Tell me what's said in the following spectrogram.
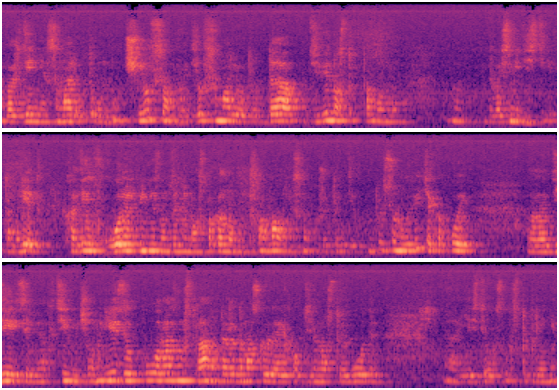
вождения самолета. Он учился, он водил самолет, он до 90, по-моему, ну, до 80 там, лет ходил в горы альпинизмом занимался, пока ногу не сломал, не смог уже это делать. Ну, то есть он, вы видите, какой э, деятельный, активный человек. Он ездил по разным странам, даже до Москвы доехал в 90-е годы, э, есть его выступления.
